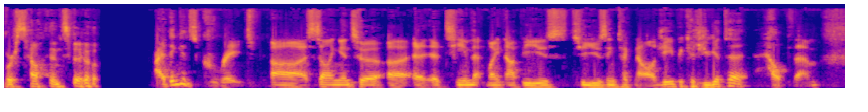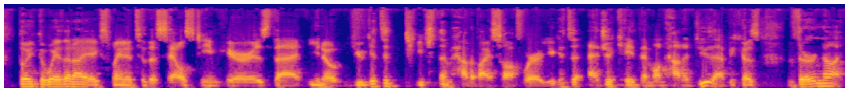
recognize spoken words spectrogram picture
we're selling to. I think it's great uh, selling into a, a, team that might not be used to using technology because you get to help them. Like the way that I explain it to the sales team here is that you know you get to teach them how to buy software. You get to educate them on how to do that because they're not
